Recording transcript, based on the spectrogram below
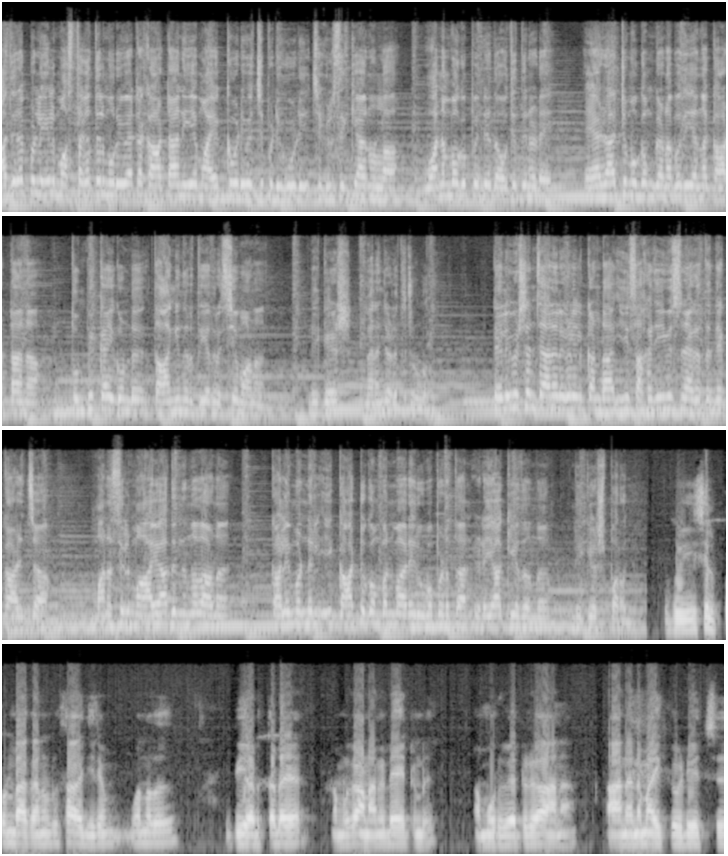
അതിരപ്പള്ളിയിൽ മസ്തകത്തിൽ മുറിവേറ്റ കാട്ടാനിയെ മയക്കുവെടി വെച്ച് പിടികൂടി ചികിത്സിക്കാനുള്ള വനം വകുപ്പിന്റെ ദൗത്യത്തിനിടെ ഏഴാറ്റുമുഖം ഗണപതി എന്ന കാട്ടാന തുമ്പിക്കൈ കൊണ്ട് താങ്ങി നിർത്തിയ ദൃശ്യമാണ് നികേഷ് മെനഞ്ഞെടുത്തിട്ടുള്ളത്. ടെലിവിഷൻ ചാനലുകളിൽ കണ്ട ഈ സഹജീവി സ്നേഹത്തിന്റെ കാഴ്ച മനസ്സിൽ മായാതെ നിന്നതാണ് കളിമണ്ണിൽ ഈ കാട്ടുകൊമ്പന്മാരെ രൂപപ്പെടുത്താൻ ഇടയാക്കിയതെന്ന് നികേഷ് പറഞ്ഞു. ഇപ്പൊ ഈ ശില്പം ഉണ്ടാക്കാനുള്ള സാഹചര്യം വന്നത് ഇപ്പൊ ഈ അടുത്തിടെ നമ്മൾ കാണാനിടയായിട്ടുണ്ട്. ആ മുറിവേറ്റൊരു ആന. ആനനെ മയക്കുവെടി വെച്ച്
